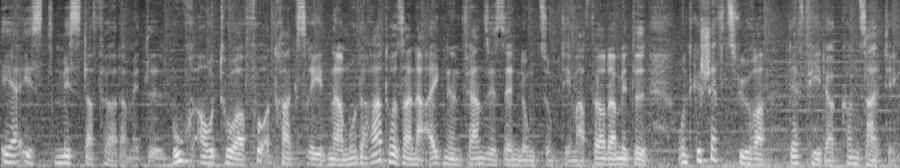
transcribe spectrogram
Er ist Mr. Fördermittel, Buchautor, Vortragsredner, Moderator seiner eigenen Fernsehsendung zum Thema Fördermittel und Geschäftsführer der Feder Consulting.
